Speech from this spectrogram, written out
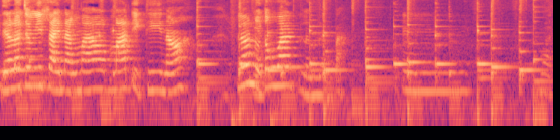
เดี๋ยวเราจะมีสายหนังมามัดอีกทีเนาะ แล้วหนูต้องวาดเหลืองๆปะอืมวาด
